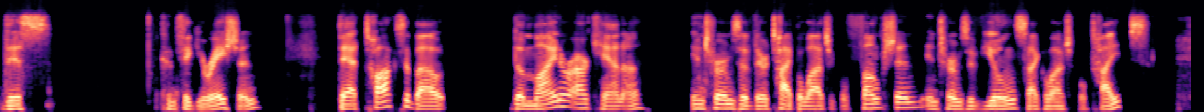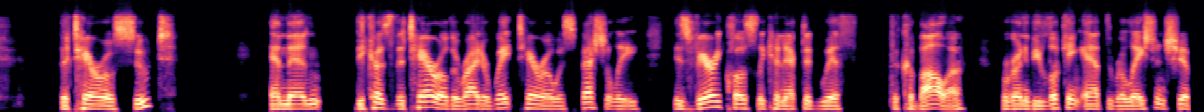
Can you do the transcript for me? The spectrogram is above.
this configuration that talks about the minor arcana in terms of their typological function, in terms of Jung's psychological types, the tarot suit, and then because the tarot, the Rider Waite tarot especially, is very closely connected with the Kabbalah, we're going to be looking at the relationship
